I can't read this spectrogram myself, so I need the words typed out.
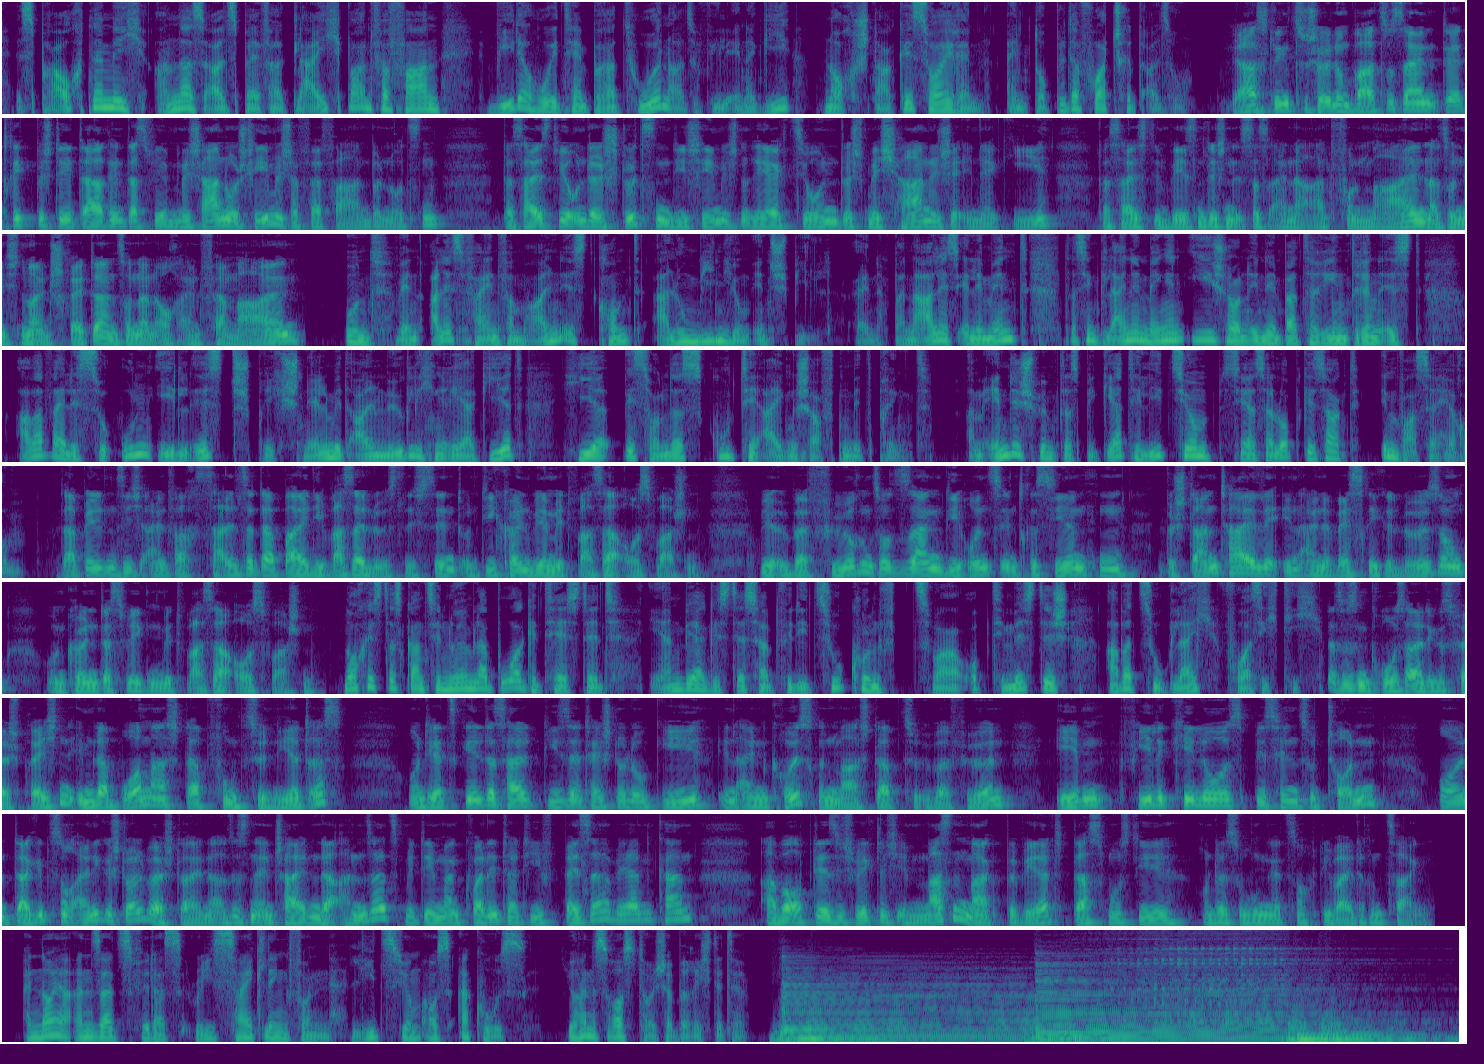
Es braucht nämlich, anders als bei vergleichbaren Verfahren, weder hohe Temperaturen, also viel Energie, noch starke Säuren. Ein doppelter Fortschritt also. Ja, es klingt zu schön, um wahr zu sein. Der Trick besteht darin, dass wir mechanochemische Verfahren benutzen. Das heißt, wir unterstützen die chemischen Reaktionen durch mechanische Energie. Das heißt, im Wesentlichen ist das eine Art von Malen, also nicht nur ein Schreddern, sondern auch ein Vermahlen. Und wenn alles fein vermahlen ist, kommt Aluminium ins Spiel. Ein banales Element, das in kleinen Mengen eh schon in den Batterien drin ist aber weil es so unedel ist, sprich schnell mit allem Möglichen reagiert, hier besonders gute Eigenschaften mitbringt. Am Ende schwimmt das begehrte Lithium, sehr salopp gesagt, im Wasser herum. Da bilden sich einfach Salze dabei, die wasserlöslich sind und die können wir mit Wasser auswaschen. Wir überführen sozusagen die uns interessierenden Bestandteile in eine wässrige Lösung und können deswegen mit Wasser auswaschen. Noch ist das Ganze nur im Labor getestet. Ehrenberg ist deshalb für die Zukunft zwar optimistisch, aber zugleich vorsichtig. Das ist ein großartiges Versprechen. Im Labormaßstab funktioniert es. Und jetzt gilt es halt, diese Technologie in einen größeren Maßstab zu überführen, eben viele Kilos bis hin zu Tonnen. Und da gibt es noch einige Stolpersteine. Also es ist ein entscheidender Ansatz, mit dem man qualitativ besser werden kann. Aber ob der sich wirklich im Massenmarkt bewährt, das muss die Untersuchung jetzt noch die weiteren zeigen. Ein neuer Ansatz für das Recycling von Lithium aus Akkus. Johannes Rostäuscher berichtete.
